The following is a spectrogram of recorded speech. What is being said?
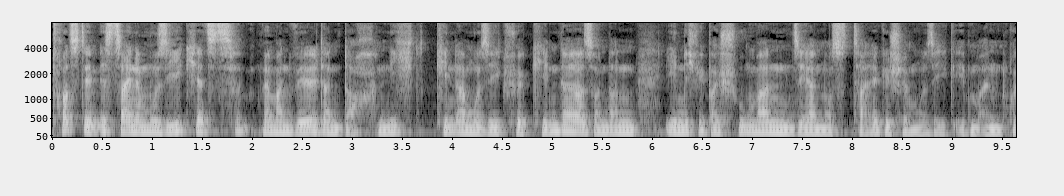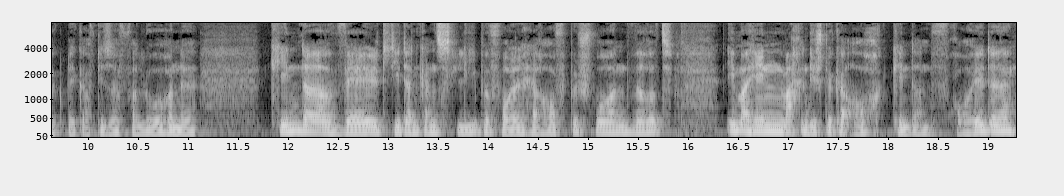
Trotzdem ist seine Musik jetzt, wenn man will, dann doch nicht Kindermusik für Kinder, sondern ähnlich wie bei Schumann sehr nostalgische Musik, eben ein Rückblick auf diese verlorene Kinderwelt, die dann ganz liebevoll heraufbeschworen wird. Immerhin machen die Stücke auch Kindern Freude,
